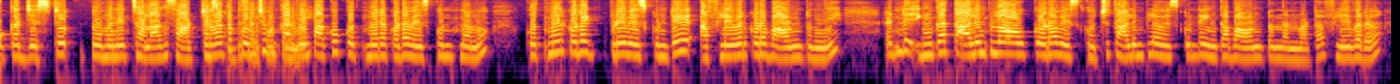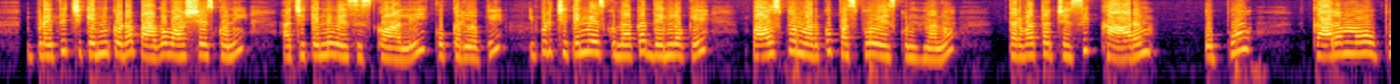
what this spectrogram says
ఒక జస్ట్ టూ మినిట్స్ అలాగ సాట్ తర్వాత కొంచెం కరివేపాకు కొత్తిమీర కూడా వేసుకుంటున్నాను. కొత్తిమీర కూడా ఇప్పుడే వేసుకుంటే ఆ ఫ్లేవర్ కూడా బాగుంటుంది. అండ్ ఇంకా తాలింపులో కూడా వేసుకోవచ్చు. తాలింపులో వేసుకుంటే ఇంకా బాగుంటుంది అనమాట ఫ్లేవర్. ఇప్పుడైతే చికెన్ని కూడా బాగా వాష్ చేసుకొని ఆ చికెన్ని వేసేసుకోవాలి కుక్కర్లోకి. ఇప్పుడు చికెన్ వేసుకున్నాక దీనిలోకి పావు స్పూన్ వరకు పసుపు వేసుకుంటున్నాను. తర్వాత వచ్చేసి కారం ఉప్పు. కారం ఉప్పు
